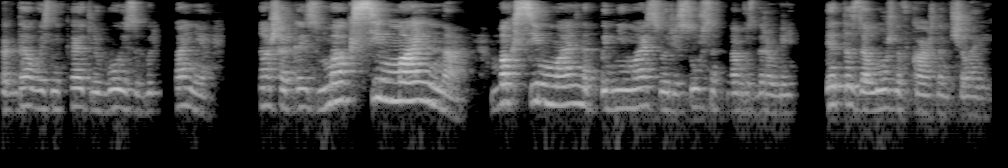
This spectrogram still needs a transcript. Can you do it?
когда возникает любое заболевание, наш организм максимально максимально поднимая свой ресурсность на выздоровление. Это заложено в каждом человеке.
